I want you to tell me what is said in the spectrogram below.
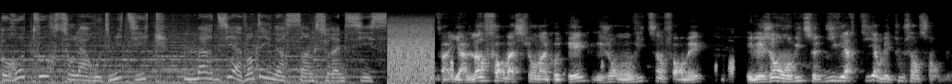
Retour sur la route mythique, mardi à 21h05 sur M6. il y a l'information d'un côté, les gens ont envie de s'informer, et les gens ont envie de se divertir, mais tous ensemble.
